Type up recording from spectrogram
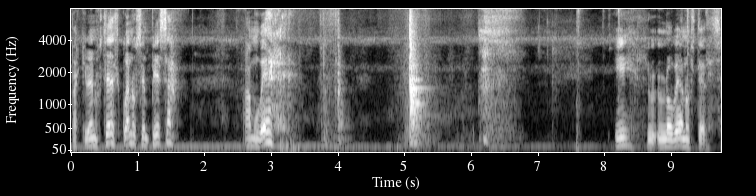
Para que vean ustedes cuando se empieza a mover. Y lo vean ustedes.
